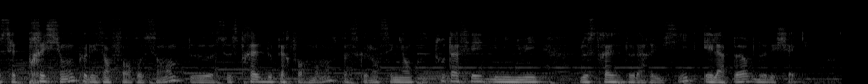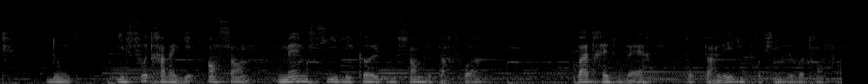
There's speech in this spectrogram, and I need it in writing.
cette pression que les enfants ressentent, de ce stress de performance, parce que l'enseignant peut tout à fait diminuer le stress de la réussite et la peur de l'échec. Donc il faut travailler ensemble, même si l'école vous semble parfois pas très ouverte pour parler du profil de votre enfant.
